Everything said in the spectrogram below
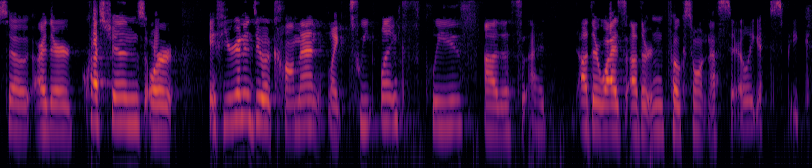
So are there questions? Or if you're going to do a comment, like tweet length, please. Uh, I, otherwise, other folks won't necessarily get to speak.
